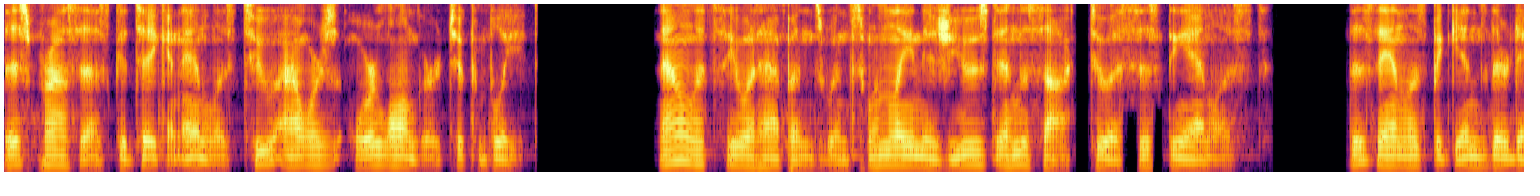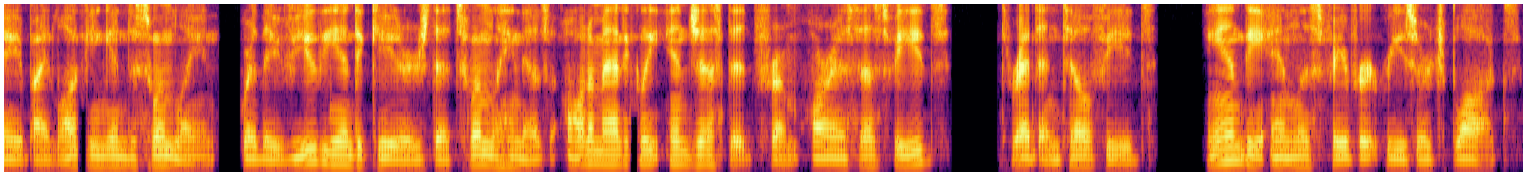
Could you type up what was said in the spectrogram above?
this process could take an analyst two hours or longer to complete. Now let's see what happens when Swimlane is used in the SOC to assist the analyst. This analyst begins their day by logging into Swimlane, where they view the indicators that Swimlane has automatically ingested from RSS feeds, threat intel feeds, and the analyst's favorite research blogs.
